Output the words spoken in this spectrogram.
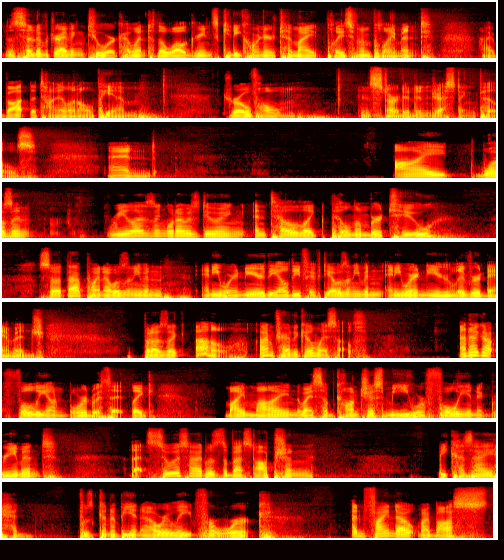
Instead of driving to work, I went to the Walgreens kitty corner to my place of employment. I bought the Tylenol PM, drove home, and started ingesting pills. And I wasn't realizing what I was doing until like pill number two. So at that point, I wasn't even anywhere near the LD50. I wasn't even anywhere near liver damage. But I was like, oh, I'm trying to kill myself. And I got fully on board with it. Like, my mind, my subconscious me were fully in agreement that suicide was the best option because I had was going to be an hour late for work. I'd find out my boss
